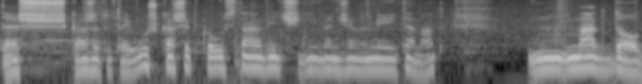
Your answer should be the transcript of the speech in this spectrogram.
Też każę tutaj łóżka szybko ustawić i będziemy mieli temat. Mad Dog.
